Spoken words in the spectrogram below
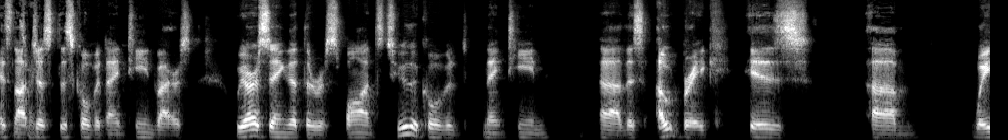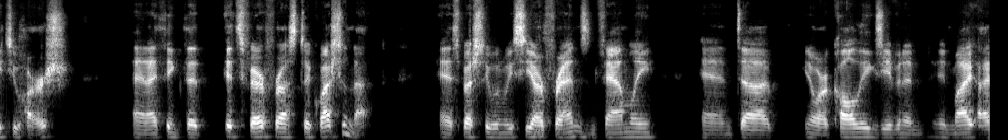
it's not right. just this covid-19 virus we are saying that the response to the covid-19 uh, this outbreak is um, way too harsh. And i think that it's fair for us to question that especially when we see our friends and family and uh, you know our colleagues even in, in my I,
